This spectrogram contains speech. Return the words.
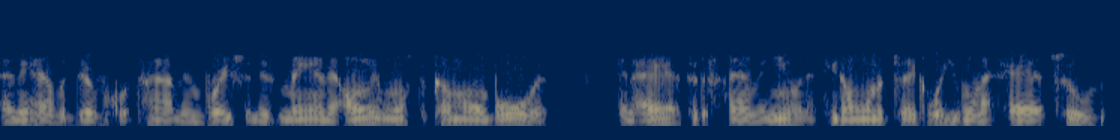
and they have a difficult time embracing this man that only wants to come on board and add to the family unit. He don't want to take away; he want to add to it.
